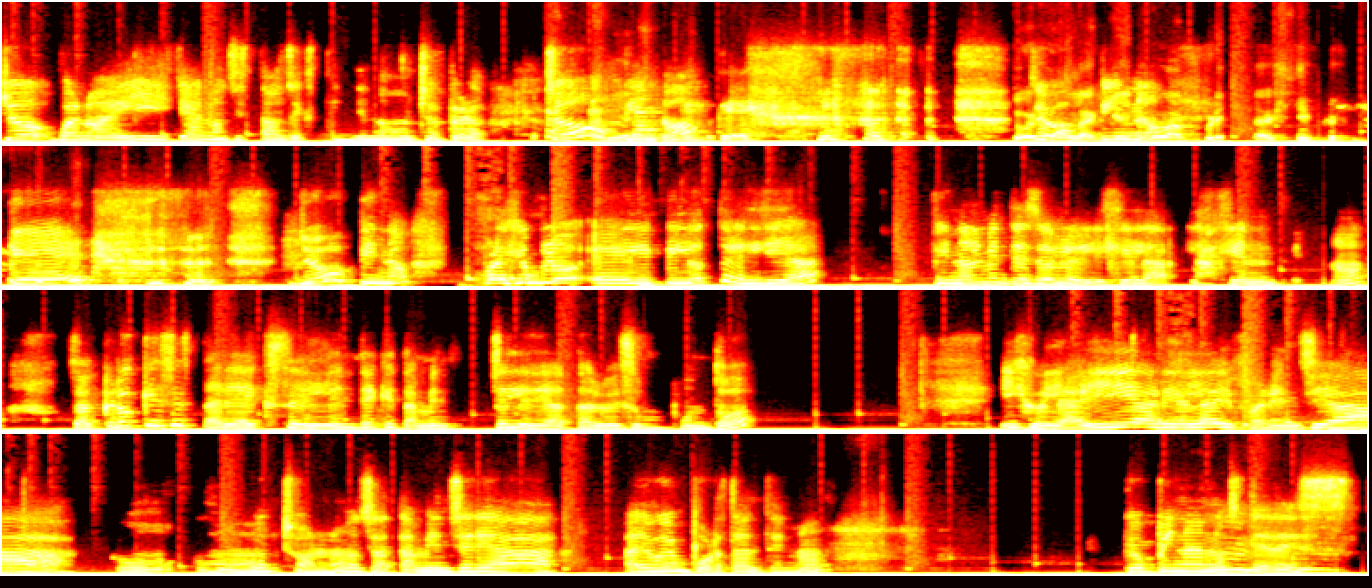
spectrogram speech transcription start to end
yo, bueno, ahí ya nos estamos extendiendo mucho, pero yo opino que. yo opino que, yo opino, por ejemplo, el piloto del día finalmente eso lo elige la, la, gente, ¿no? O sea, creo que ese estaría excelente que también se le diera tal vez un punto, híjole, ahí haría la diferencia como, mucho, ¿no? O sea, también sería algo importante, ¿no? ¿Qué opinan ustedes?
